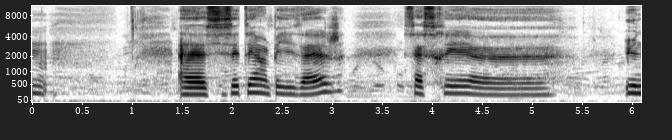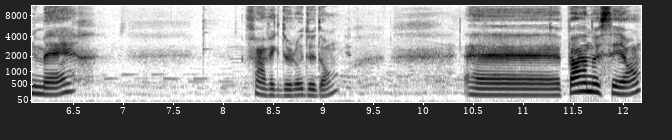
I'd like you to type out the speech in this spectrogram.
Euh, si c'était un paysage, ça serait euh, une mer, enfin avec de l'eau dedans. Euh, pas un océan,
